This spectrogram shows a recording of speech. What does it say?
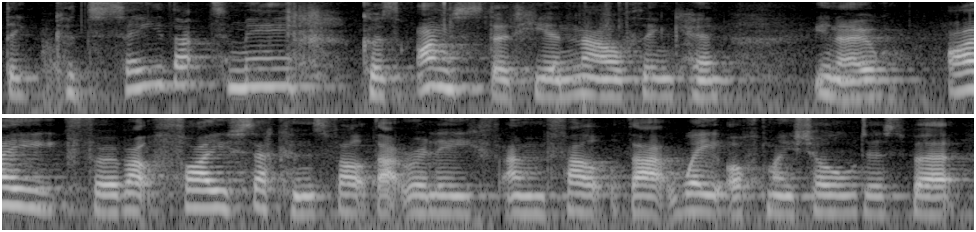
they could say that to me. Because I'm stood here now thinking, you know, I, for about five seconds, felt that relief and felt that weight off my shoulders, but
